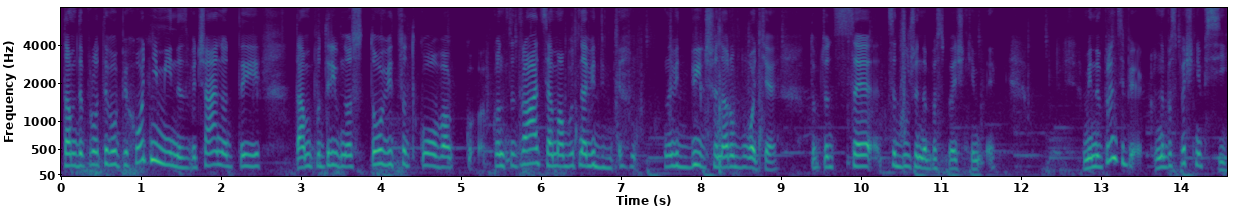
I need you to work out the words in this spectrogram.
там, де противопіхотні міни, звичайно, ти там потрібно 100% концентрація, мабуть, навіть, навіть більше на роботі. Тобто, це, це дуже небезпечні міни. В принципі, небезпечні всі.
